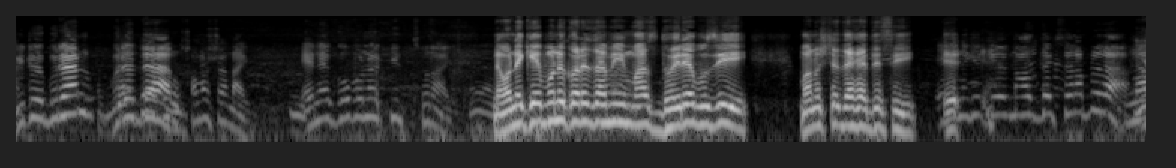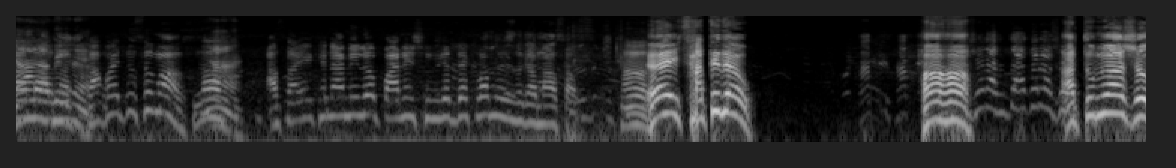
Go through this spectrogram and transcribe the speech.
ভিডিও ঘুরেন ঘুরে দেন সমস্যা নাই। এনে গোপনের কিচ্ছু নাই। না অনেকে মনে করে যে আমি মাছ ধইরা বুঝি মানুষটা দেখাইতেছি। এ- এখানে কি কেউ মাছ দেখছেন আপনারা? না, না, না, দেখি না। কাপাইতেছে মাছ? না। আচ্ছা এখানে আমি লো পানির সঙ্গে দেখলাম এই জায়গায় মাছ আছে। এই সাথে দাও। হ্যাঁ হ্যাঁ আর তুমিও আসো।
